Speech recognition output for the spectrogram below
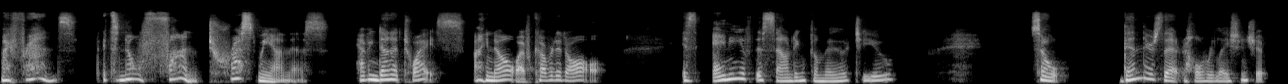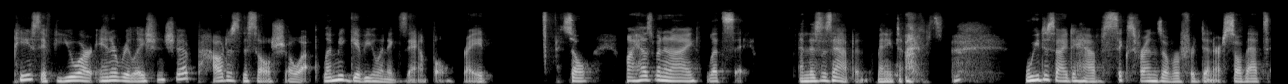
My friends, it's no fun. Trust me on this. Having done it twice, I know I've covered it all. Is any of this sounding familiar to you? So, then there's that whole relationship piece. If you are in a relationship, how does this all show up? Let me give you an example, right? So, my husband and I, let's say, and this has happened many times, we decide to have six friends over for dinner. So that's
